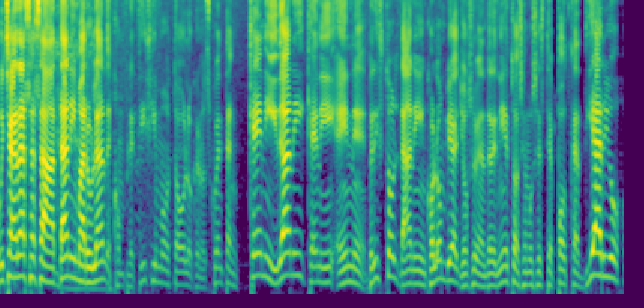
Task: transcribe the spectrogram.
Muchas gracias a Dani Marulán, completísimo todo lo que nos cuentan Kenny y Dani, Kenny en eh, Bristol, Dani en Colombia, yo soy Andrés Nieto, hacemos este podcast diario,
